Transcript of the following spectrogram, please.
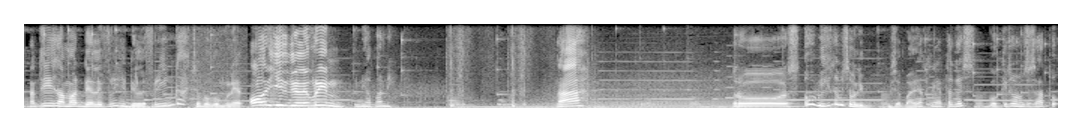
Nanti sama delivery di deliveryin kah? Coba gue mau lihat. Oh, ini di deliveryin. Ini apa nih? Nah, Terus, oh kita bisa beli bisa banyak ternyata guys. Gue kira cuma bisa satu.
